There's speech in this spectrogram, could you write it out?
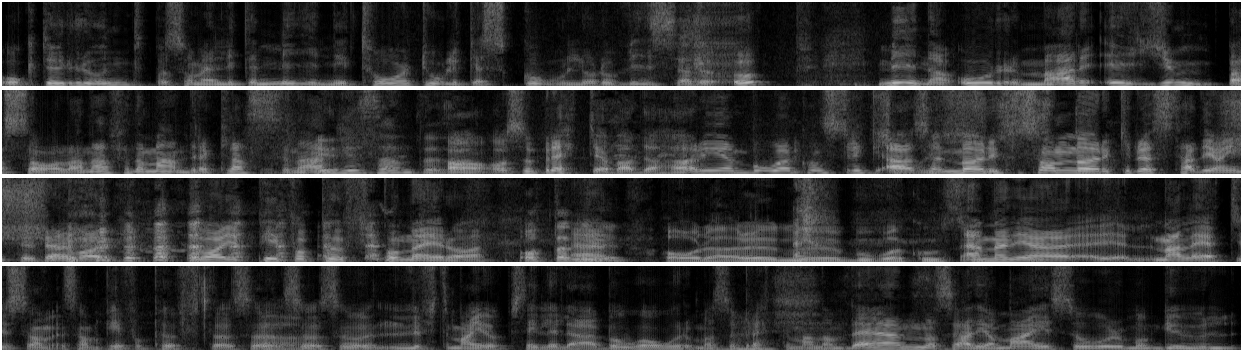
åkte runt på som en liten minitour till olika skolor och visade upp mina ormar i gympasalarna för de andra klasserna. Är det sant alltså? Ja, och så berättade jag bara, det här är en boa constrictor. Alltså en mörk, sån mörk röst hade jag inte. utan Det var, det var ju piff och puff på mig då. Åtta, Eh, nio. Ja, det här är en uh, boa Nej, konstigt. men jag, man lät ju som, som Piff och Puff då, så, så, så lyfte man ju upp sin lilla boaorm och så berättade man om den och så hade jag majsorm och gul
